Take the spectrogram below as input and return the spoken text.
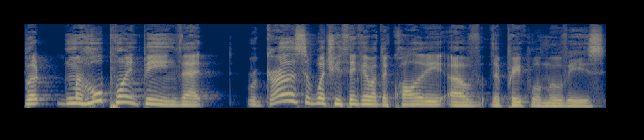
But my whole point being that regardless of what you think about the quality of the prequel movies,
